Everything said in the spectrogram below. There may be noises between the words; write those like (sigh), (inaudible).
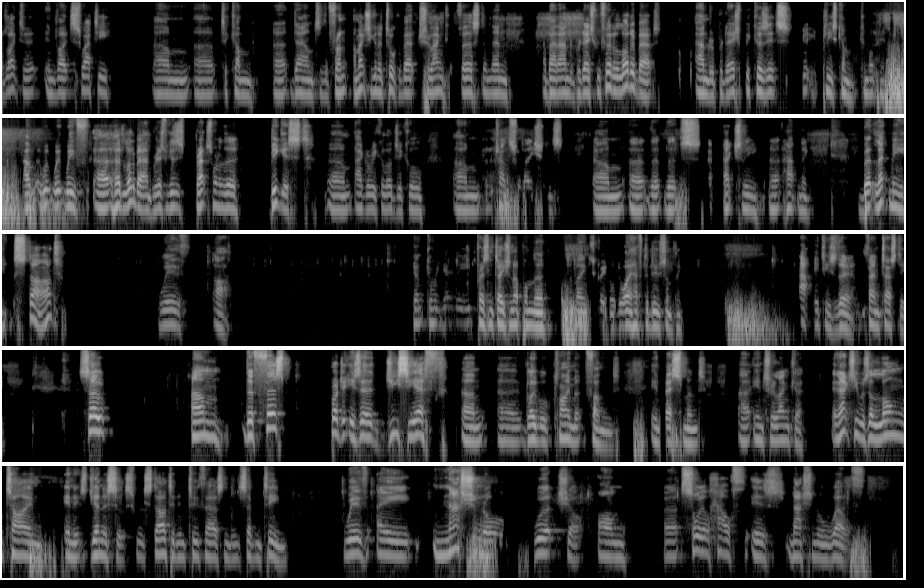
I'd like to invite Swati um, uh, to come uh, down to the front. I'm actually going to talk about Sri Lanka first and then about Andhra Pradesh. We've heard a lot about Andhra Pradesh because it's, please come come up here. Um, we, we've uh, heard a lot about Andhra Pradesh because it's perhaps one of the biggest um, agroecological um, transformations um, uh, that, that's actually uh, happening. But let me start with, ah. Can, can we get the presentation up on the, the main screen or do I have to do something? Ah, it is there. Fantastic. So um, the first project is a GCF um, uh, Global Climate Fund investment uh, in Sri Lanka. It actually was a long time in its genesis. We started in 2017 with a national workshop on uh, soil health is national wealth.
